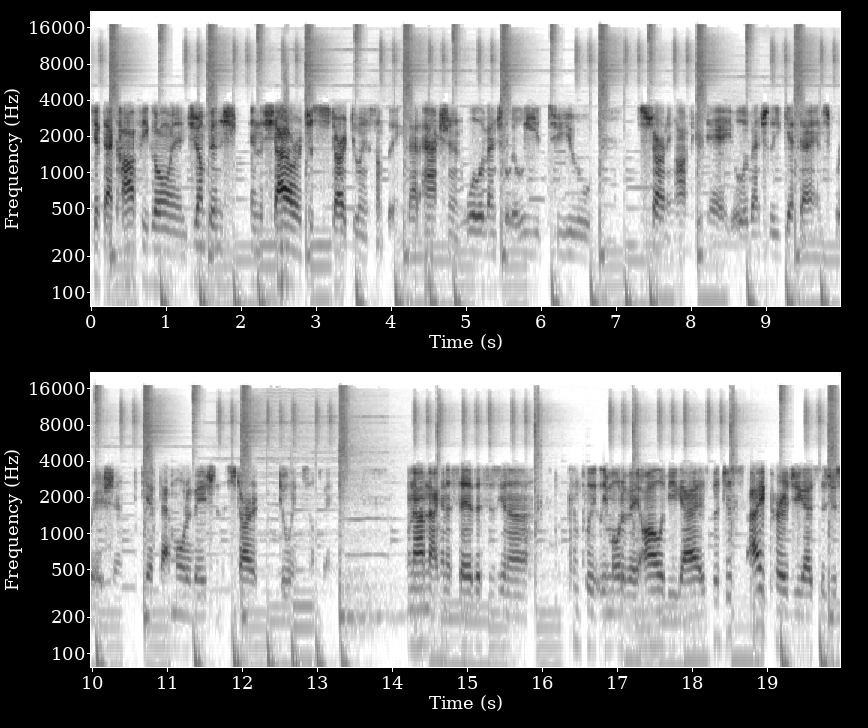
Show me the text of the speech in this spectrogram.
get that coffee going, jump in sh- in the shower, just start doing something. That action will eventually lead to you starting off your day. You'll eventually get that inspiration, get that motivation to start doing something. Now, I'm not going to say this is going to completely motivate all of you guys, but just I encourage you guys to just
